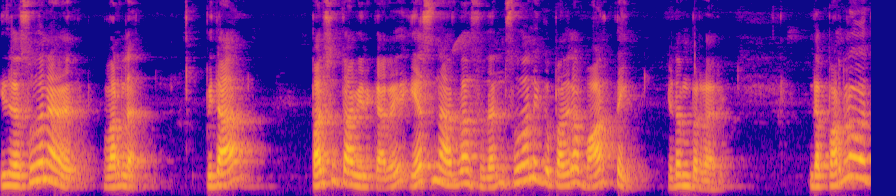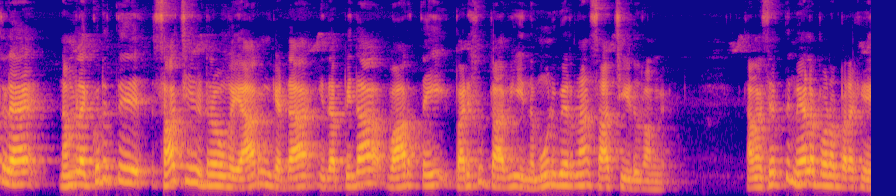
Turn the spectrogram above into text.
இதில் சுதனை வரல. பிதா பரிசுத்தாவி இருக்காரு. ஏசுனார் தான் சுதன். சுதனுக்கு பதிலாக வார்த்தை இடம்பெறாரு. இந்த பரலோகத்தில் நம்மளை குறித்து சாட்சி இடுறவங்க யாருன்னு கேட்டால் இந்த பிதா வார்த்தை பரிசுத்தாவி இந்த மூணு பேர் தான் சாட்சி இடுவாங்க. நம்ம செத்து மேலே போன பிறகு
